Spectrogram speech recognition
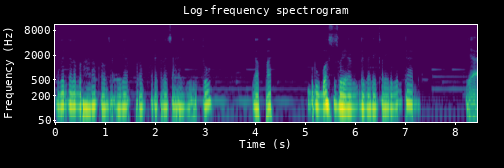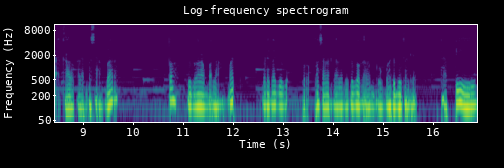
mungkin kalian berharap kalau seandainya perempuan yang kalian sayangi itu dapat berubah sesuai yang dengan yang kalian inginkan. Ya kalau kalian bersabar toh juga lambat-lambat mereka juga pasangan kalian itu bakalan berubah demi kalian. Tapi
